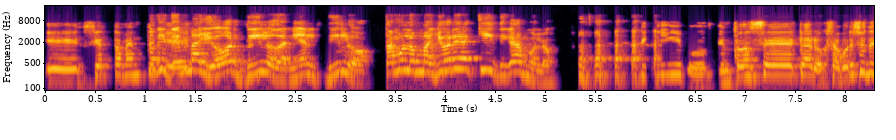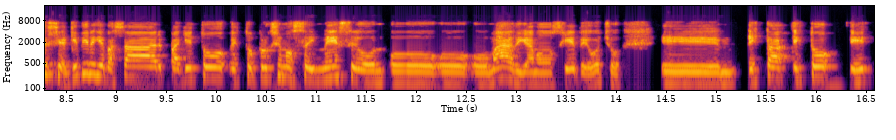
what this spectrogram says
eh, ciertamente. Porque que, es mayor, dilo, Daniel, dilo. Estamos los mayores aquí, digámoslo. Pues, entonces, claro, o sea, por eso te decía, ¿qué tiene que pasar para que esto, estos próximos seis meses o, más, digamos, siete, ocho, eh, esto eh,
